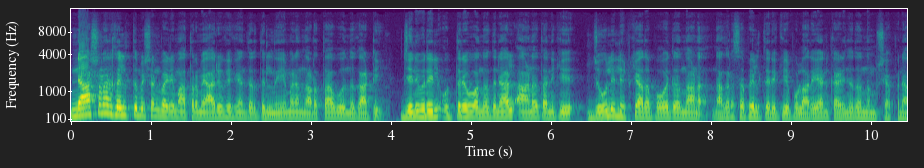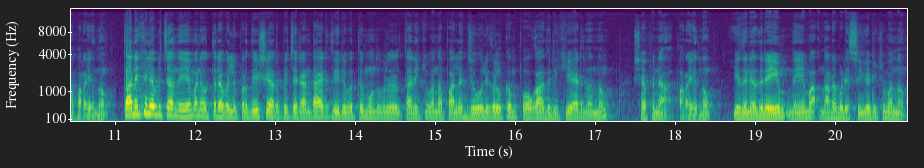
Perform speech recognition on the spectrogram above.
നാഷണൽ ഹെൽത്ത് മിഷൻ വഴി മാത്രമേ ആരോഗ്യ കേന്ദ്രത്തിൽ നിയമനം നടത്താവൂ എന്ന് കാട്ടി ജനുവരിയിൽ ഉത്തരവ് വന്നതിനാൽ ആണ് തനിക്ക് ജോലി ലഭിക്കാതെ പോയതെന്നാണ് നഗരസഭയിൽ തിരക്കിയപ്പോൾ അറിയാൻ കഴിഞ്ഞതെന്നും ഷെഫ്ന പറയുന്നു. തനിക്ക് ലഭിച്ച നിയമന ഉത്തരവിൽ പ്രതീക്ഷ അർപ്പിച്ച രണ്ടായിരത്തി ഇരുപത്തി മുതൽ തനിക്ക് വന്ന പല ജോലികൾക്കും പോകാതിരിക്കുകയായിരുന്നെന്നും ഷെഫ്ന പറയുന്നു. ഇതിനെതിരെയും നിയമ നടപടി സ്വീകരിക്കുമെന്നും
